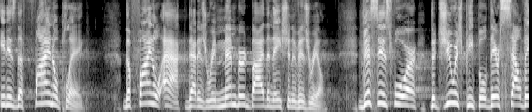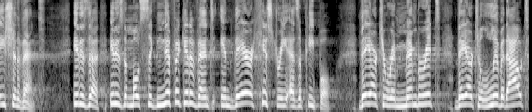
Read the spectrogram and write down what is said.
it is the final plague, the final act that is remembered by the nation of Israel. This is for the Jewish people, their salvation event. It is, the, it is the most significant event in their history as a people. They are to remember it. They are to live it out.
